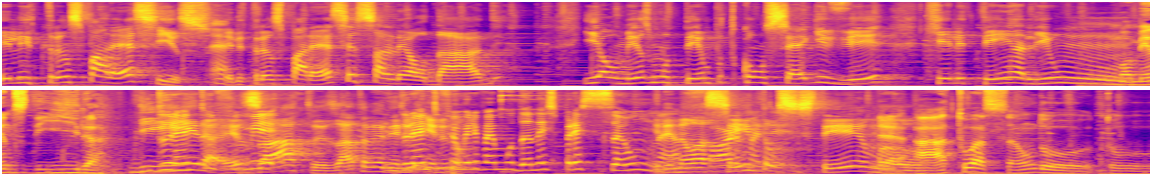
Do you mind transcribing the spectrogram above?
ele transparece isso. É. Ele transparece essa lealdade e ao mesmo tempo tu consegue ver que ele tem ali um momentos de ira. De durante ira, filme, exato, exatamente. Durante ele, o filme não, ele vai mudando a expressão, ele né? Ele não aceita o sistema. É, A atuação do, do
